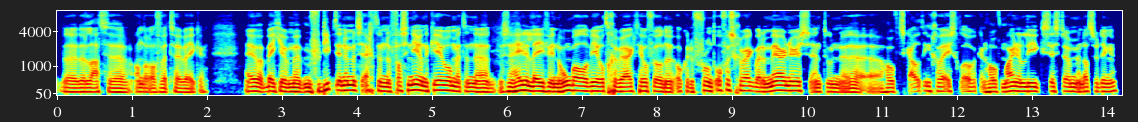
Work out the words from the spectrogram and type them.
de, de laatste anderhalve, twee weken. Een beetje me, verdiept in hem. Het is echt een fascinerende kerel met een, uh, dus een hele leven in de honkbalwereld gewerkt. Heel veel ook in de front office gewerkt bij de Mariners. En toen hoofd scouting geweest, geloof ik. En hoofd minor league system en dat soort dingen.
